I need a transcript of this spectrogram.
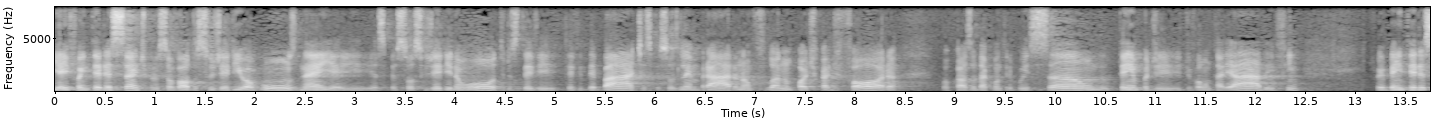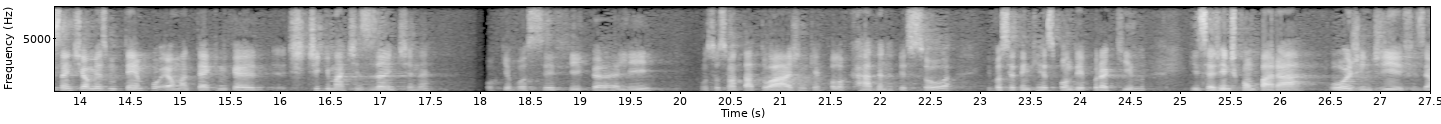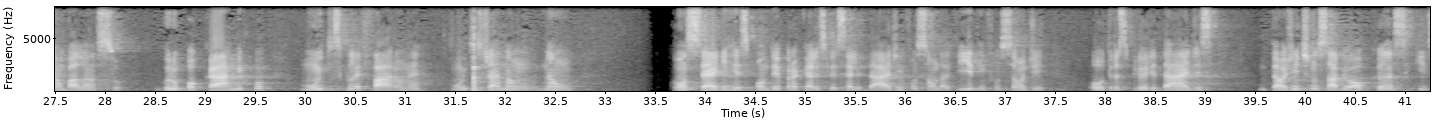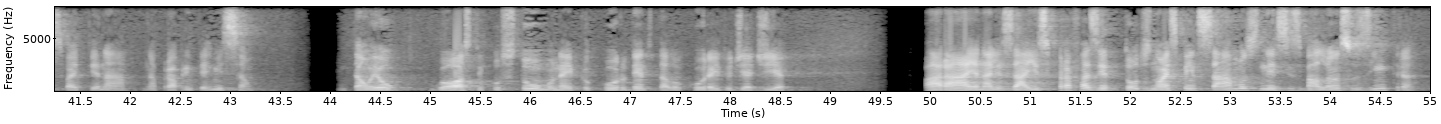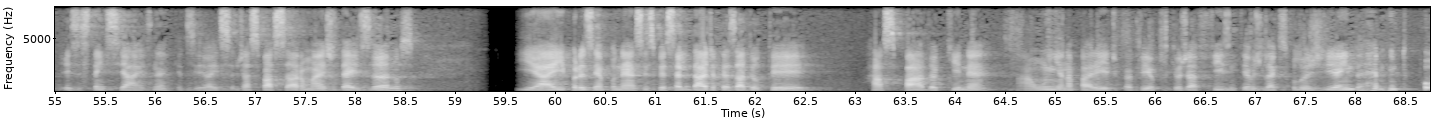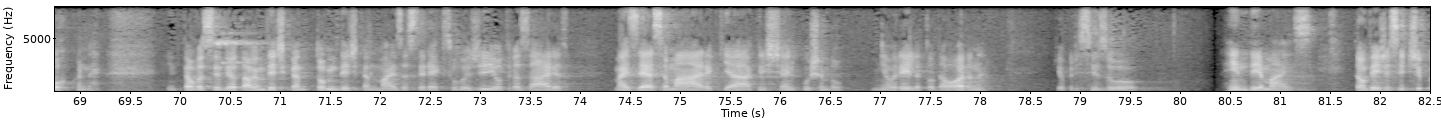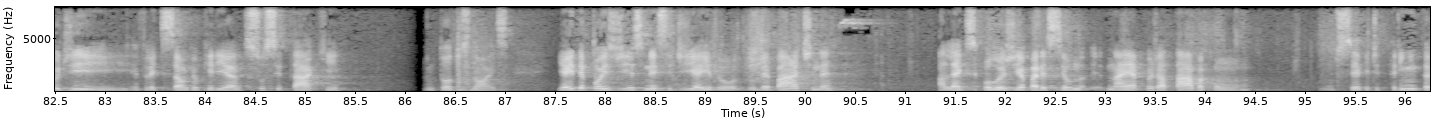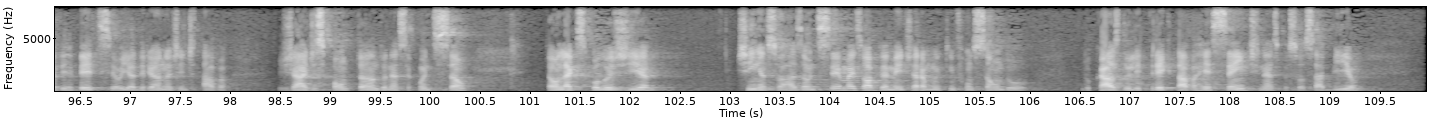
E aí foi interessante, o professor Valdo sugeriu alguns, né, e, e, as pessoas sugeriram outros, teve, teve debate, as pessoas lembraram, não, fulano não pode ficar de fora por causa da contribuição, do tempo de, de voluntariado, enfim. Foi bem interessante e, ao mesmo tempo, é uma técnica estigmatizante, né? Porque você fica ali como se fosse uma tatuagem que é colocada na pessoa e você tem que responder por aquilo. E se a gente comparar hoje em dia e fizer um balanço grupocármico, muitos clefaram, né? Muitos já não, não conseguem responder para aquela especialidade em função da vida, em função de outras prioridades. Então a gente não sabe o alcance que isso vai ter na, na própria intermissão. Então eu gosto e costumo, né, e procuro dentro da loucura e do dia a dia parar e analisar isso para fazer todos nós pensarmos nesses balanços intra-existenciais, né? Quer dizer, já se passaram mais de 10 anos, e aí, por exemplo, nessa especialidade, apesar de eu ter raspado aqui, né, a unha na parede para ver o que, que eu já fiz em termos de lexicologia, ainda é muito pouco, né? Então você vê, eu estava me dedicando, estou me dedicando mais a serexologia e outras áreas, mas essa é uma área que a Cristiane puxa minha orelha toda hora, né? Que eu preciso render mais. Então veja, esse tipo de reflexão que eu queria suscitar aqui em todos nós. E aí depois disso, nesse dia aí do, do debate, né, a lexicologia apareceu, na época eu já estava com cerca de 30 verbetes, eu e a Adriana a gente estava já despontando nessa condição. Então, lexicologia tinha sua razão de ser, mas obviamente era muito em função do, do caso do Litre, que estava recente, né, as pessoas sabiam.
